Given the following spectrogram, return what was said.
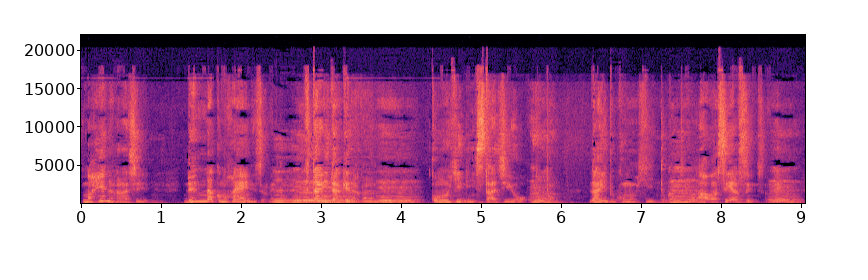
まあ変な話連絡も早いんですよね、うんうん2人だけだから、この日にスタジオとか、うん。ライブこの日とかっていうのを合わせやすいんですよね、うん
